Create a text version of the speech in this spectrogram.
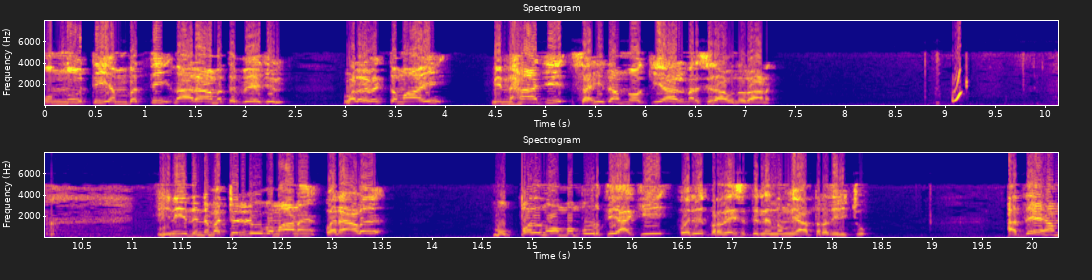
മുന്നൂറ്റി എൺപത്തി നാലാമത്തെ പേജിൽ വളരെ വ്യക്തമായി മിൻഹാജി സഹിതം നോക്കിയാൽ മനസ്സിലാവുന്നതാണ്. ഇനി ഇതിന്റെ മറ്റൊരു രൂപമാണ് ഒരാൾ മുപ്പത് നോമ്പം പൂർത്തിയാക്കി ഒരു പ്രദേശത്തിൽ നിന്നും യാത്ര തിരിച്ചു. അദ്ദേഹം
